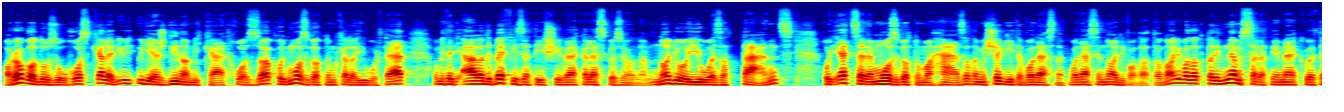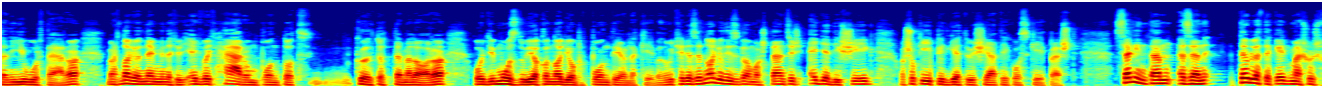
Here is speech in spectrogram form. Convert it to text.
A ragadozóhoz kell egy ügyes dinamikát hozzak, hogy mozgatnom kell a jurtát, amit egy állat befizetésével kell eszközölnöm. Nagyon jó ez a tánc, hogy egyszerre mozgatom tartom a házat, ami segít a vadásznak vadászni nagy vadat. A nagy vadat pedig nem szeretném elkölteni jurtára, mert nagyon nem mindegy, hogy egy vagy három pontot költöttem el arra, hogy mozduljak a nagyobb pont érdekében. Úgyhogy ez egy nagyon izgalmas tánc és egyediség a sok építgetős játékhoz képest. Szerintem ezen területek egymáshoz,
